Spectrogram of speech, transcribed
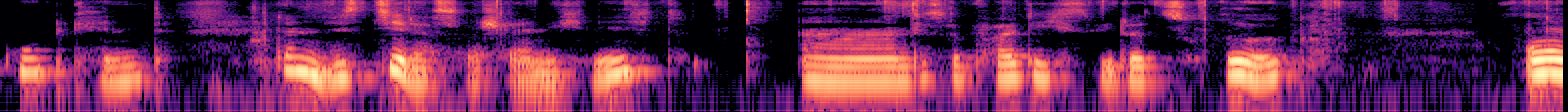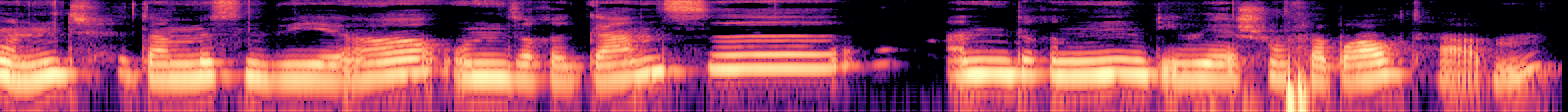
gut kennt, dann wisst ihr das wahrscheinlich nicht. Äh, deshalb halte ich es wieder zurück. Und dann müssen wir unsere ganze anderen, die wir schon verbraucht haben,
